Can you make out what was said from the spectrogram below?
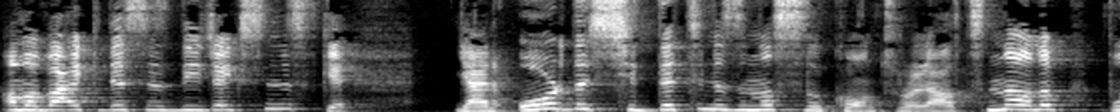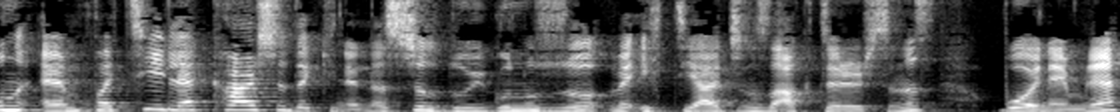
Ama belki de siz diyeceksiniz ki yani orada şiddetinizi nasıl kontrol altına alıp bunu empatiyle karşıdakine nasıl duygunuzu ve ihtiyacınızı aktarırsınız. Bu önemli.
